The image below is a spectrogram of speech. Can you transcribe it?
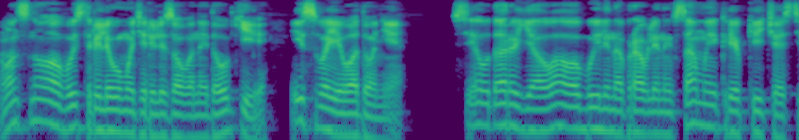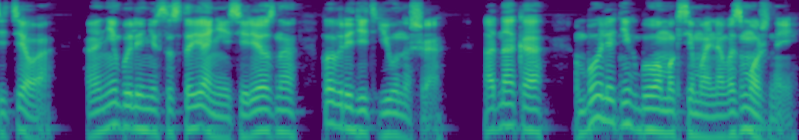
он снова выстрелил материализованной долги из своей ладони. Все удары Яо Лао были направлены в самые крепкие части тела. Они были не в состоянии серьезно повредить юноше. Однако, боль от них была максимально возможной.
